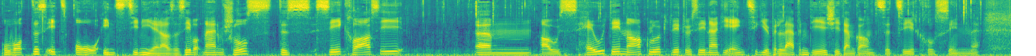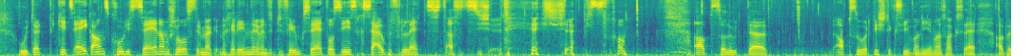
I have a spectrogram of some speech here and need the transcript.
und will das jetzt auch inszenieren. Also sie will dann am Schluss, dass sie quasi ähm, als Heldin angeschaut wird, weil sie dann die einzige Überlebende ist in diesem ganzen Zirkus. Und dort gibt es eine ganz coole Szene am Schluss, ihr mögt euch erinnern, wenn ihr den Film seht, wo sie sich selber verletzt. Also das ist, das ist etwas vom absolut äh, absurdesten gewesen, was ich jemals gesehen habe. Aber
